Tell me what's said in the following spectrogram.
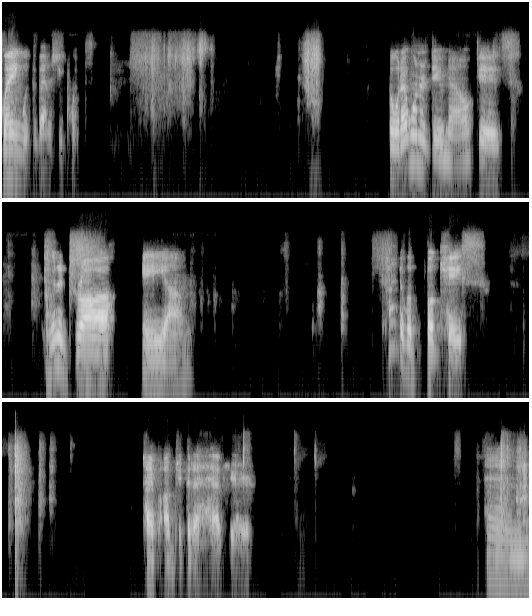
playing with the vanishing points. So what I want to do now is I'm going to draw a um, kind of a bookcase type object that I have here. And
